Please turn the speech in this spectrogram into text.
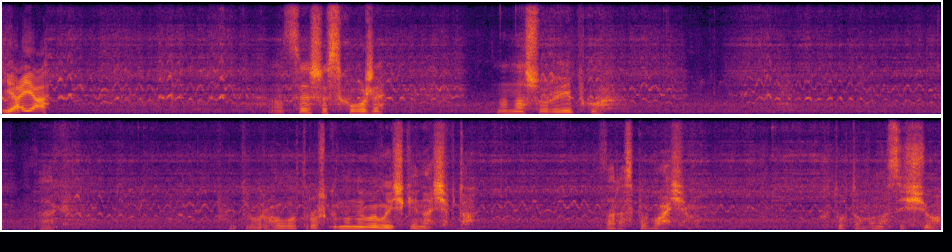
Я-я! Оце ще схоже на нашу рибку. Так. Подергало трошки, ну невеличкий начебто. Зараз побачимо. Хто там у нас іще? О,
